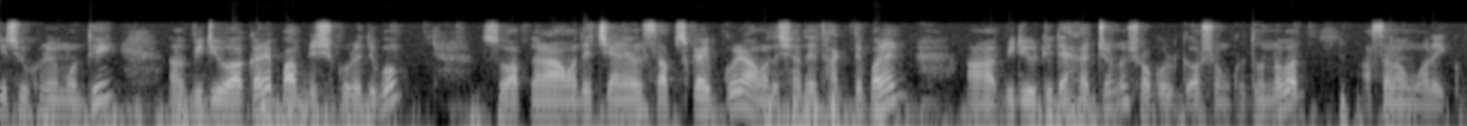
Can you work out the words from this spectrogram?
কিছুক্ষণের মধ্যেই ভিডিও আকারে পাবলিশ করে দেব। সো আপনারা আমাদের চ্যানেল সাবস্ক্রাইব করে আমাদের সাথে থাকতে পারেন। ভিডিওটি দেখার জন্য সকলকে অসংখ্য ধন্যবাদ। আসসালামু আলাইকুম।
